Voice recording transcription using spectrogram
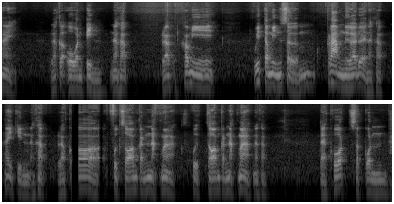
ให้ แล้วก็โอวันตินนะครับ แล้วเขามีวิตามินเสริมกล้ามเนื้อด้วยนะครับ ให้กินนะครับ แล้วก็ฝึกซ้อมกันหนักมาก ฝึกซ้อมกันหนักมากนะครับ แต่โค้ชสกลท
